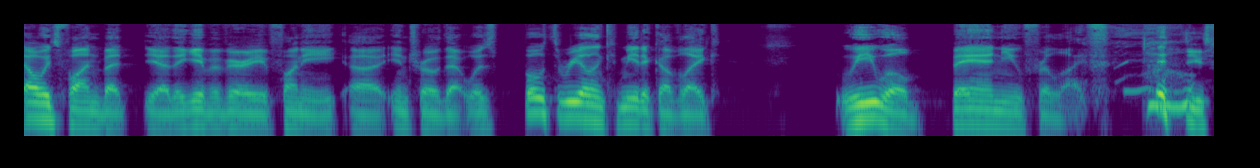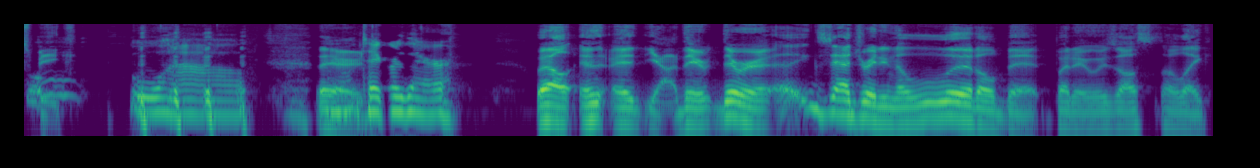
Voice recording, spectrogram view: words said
always fun, but yeah, they gave a very funny uh, intro that was both real and comedic. Of like, we will ban you for life if you speak. Wow. There, I'll take her there. Well, and, and yeah, they they were exaggerating a little bit, but it was also like,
